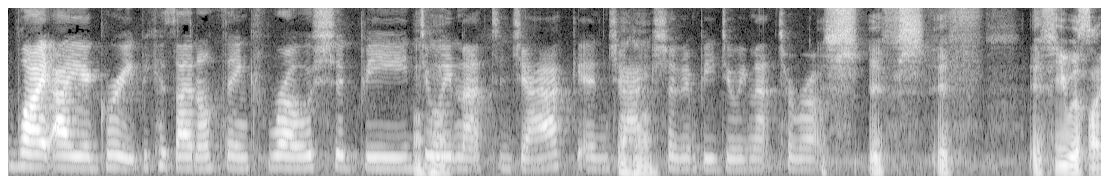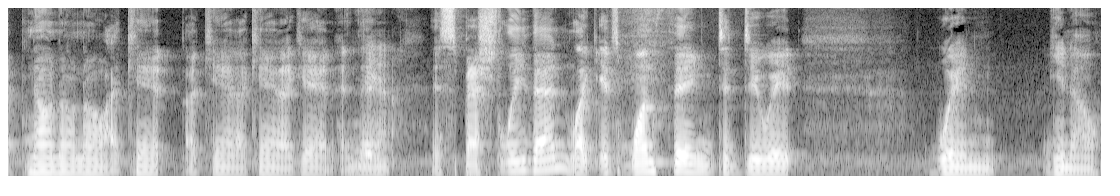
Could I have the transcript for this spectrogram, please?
why I agree because I don't think Rose should be mm-hmm. doing that to Jack and Jack mm-hmm. shouldn't be doing that to Rose. if if if he was like no no no i can't i can't i can't i can't and then Yeah. especially then like it's one thing to do it when you know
